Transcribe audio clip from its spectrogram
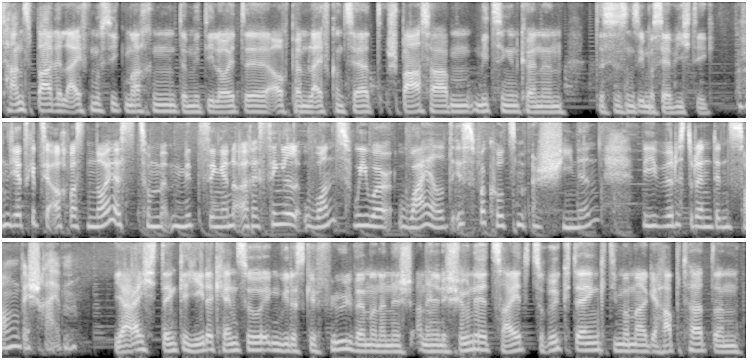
tanzbare Live-Musik machen, damit die Leute auch beim Live-Konzert Spaß haben, mitsingen können. Das ist uns immer sehr wichtig. Und jetzt gibt es ja auch was Neues zum Mitsingen. Eure Single Once We Were Wild ist vor kurzem erschienen. Wie würdest du denn den Song beschreiben? Ja, ich denke, jeder kennt so irgendwie das Gefühl, wenn man eine, an eine schöne Zeit zurückdenkt, die man mal gehabt hat, dann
